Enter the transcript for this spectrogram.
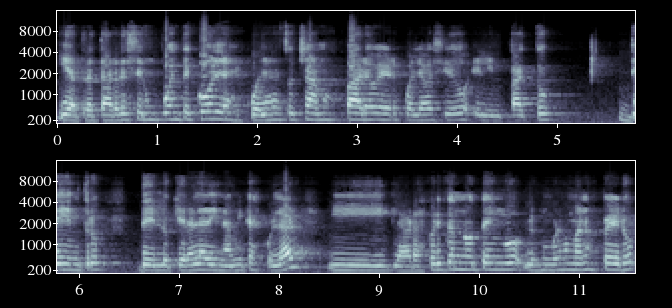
y a tratar de ser un puente con las escuelas de estos chamos para ver cuál ha sido el impacto dentro de lo que era la dinámica escolar y la verdad es que ahorita no tengo los números humanos, pero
